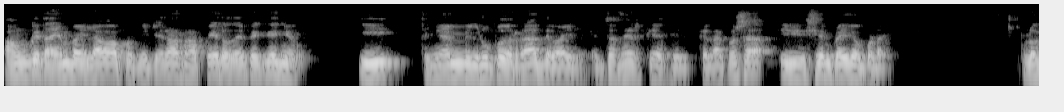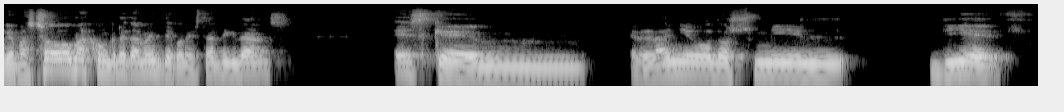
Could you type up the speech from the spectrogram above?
Aunque también bailaba porque yo era rapero de pequeño y tenía mi grupo de rap de baile. Entonces, quiero decir, que la cosa y siempre ha ido por ahí. Lo que pasó más concretamente con Static Dance es que mmm, en el año 2010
